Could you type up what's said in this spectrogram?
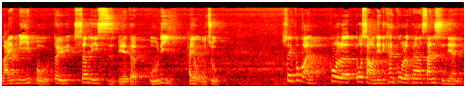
来弥补对于生离死别的无力还有无助。所以不管过了多少年，你看过了快要三十年，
